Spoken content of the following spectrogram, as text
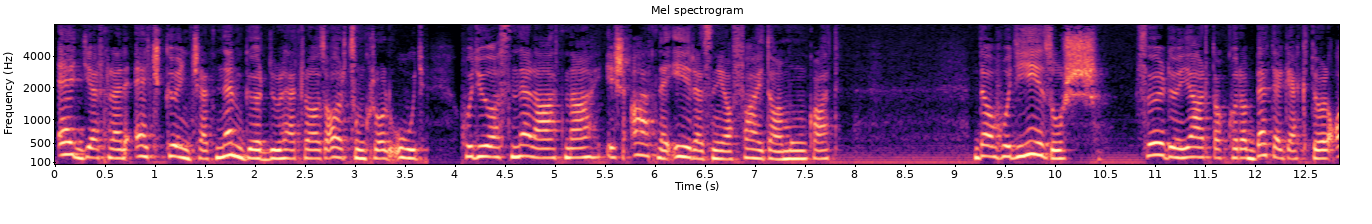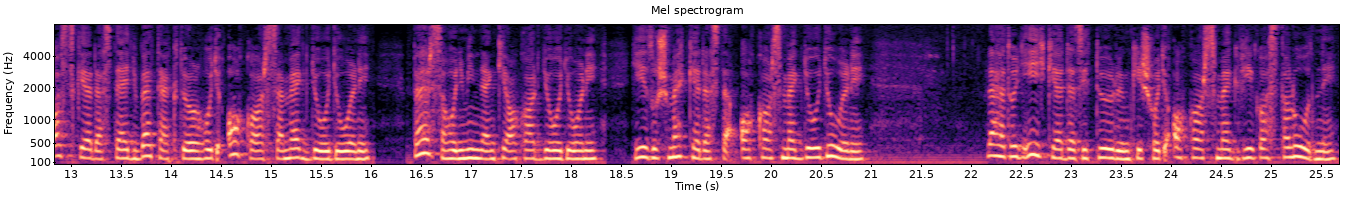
Egyetlen egy könycsepp nem gördülhet le az arcunkról úgy, hogy ő azt ne látná, és át ne érezni a fájdalmunkat. De ahogy Jézus földön járt, akkor a betegektől azt kérdezte egy betegtől, hogy akarsz-e meggyógyulni. Persze, hogy mindenki akar gyógyulni. Jézus megkérdezte, akarsz meggyógyulni? Lehet, hogy így kérdezi tőlünk is, hogy akarsz megvigasztalódni?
